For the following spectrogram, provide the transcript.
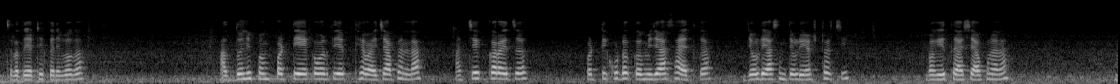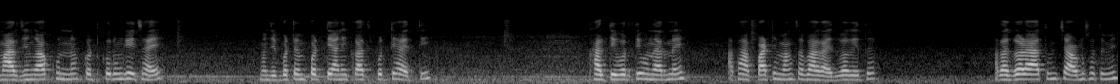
चला तर या ठिकाणी बघा. आज दोन्ही पण पट्टी एकावरती एक ठेवायची आपल्याला. चेक करायचं. पट्टी कुठं कमी जास्त आहेत का? जेवढी असेल तेवढी एक्स्ट्राची बघा इथं अशी आपल्याला मार्जिंग आखून ना कट करून घ्यायचं आहे. म्हणजे बटन पट्टी आणि काच पट्टी आहेत ती. खालतीवरती होणार नाही. आता हा पाठीमागचा भाग आहे बघा इथं. आता गळा तुमच्या आवडीनुसार तुम्ही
